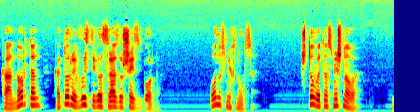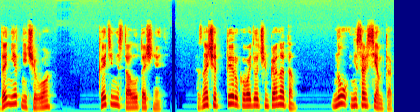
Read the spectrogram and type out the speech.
К. Нортон, который выставил сразу шесть сборных. Он усмехнулся. Что в этом смешного? Да нет, ничего. Кэти не стала уточнять. Значит, ты руководил чемпионатом? Ну, не совсем так.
